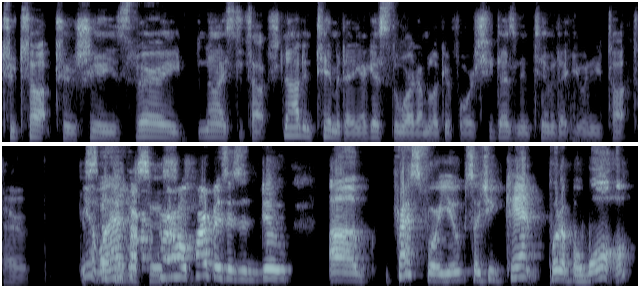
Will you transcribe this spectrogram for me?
To talk to. She's very nice to talk. She's not intimidating. I guess the word I'm looking for. She doesn't intimidate you when you talk to her. Yeah, well, her, her, whole purpose is to do uh, press for you, so she can't put up a wall.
